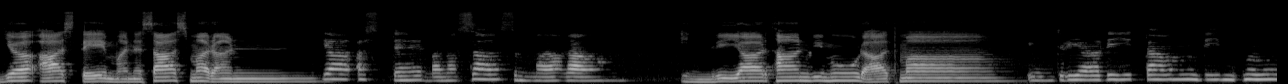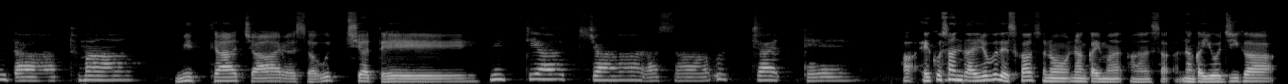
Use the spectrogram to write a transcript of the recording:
リアニサンミャンミャカルメドリヤニサンミャンマ य आस्ते मनसा स्मरन् ヤアステマナサスマラン इन्द्रियार्थान् विमूढात्मा インドリアリタンビムダトマ मिथ्याचार स उच्यते ミティアチャラサウッチャエテあ、エコさん大丈夫ですかその、なんか今、あさなんか4時が、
